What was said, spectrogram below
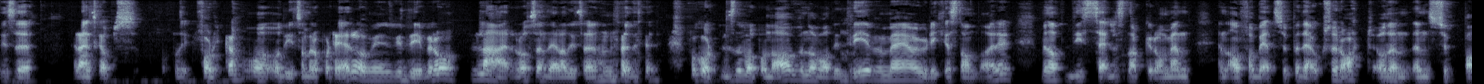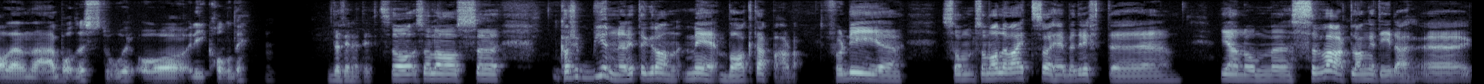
disse regnskapsfolka og, og de som rapporterer. Og vi, vi, driver og lærer oss en del av disse forkortelsene både på navn og hva de driver med og ulike standarder. Men at de selv snakker om en, en alfabetsuppe, det er jo ikke så rart. Og den, den suppa den er både stor og rikholdig. Definitivt. Så, så la oss uh kanskje begynne litt med bakteppet her. da. Fordi eh, som, som alle vet, så har bedrifter eh, gjennom eh, svært lange tider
